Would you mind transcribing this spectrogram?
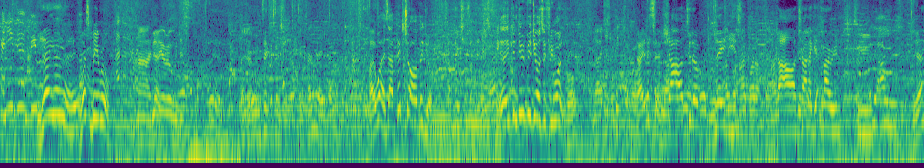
Can you do a B roll? Yeah, yeah, yeah. What's B roll? I don't know. Uh, yeah. B roll, just. Okay, we can take the picture. Right, what is that? A picture or a video? It's a picture, it's a picture. Yeah, you can do videos if you want, bro. No, just a picture, bro. Hey, listen, shout out to the ladies that are trying to get married to. Yeah?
